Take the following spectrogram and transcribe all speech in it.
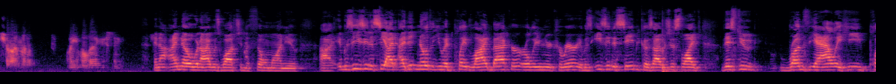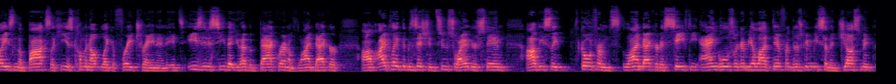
trying to leave a legacy. and I know when I was watching the film on you, uh, it was easy to see. I, I, didn't know that you had played linebacker early in your career. It was easy to see because I was just like, this dude runs the alley. He plays in the box like he is coming up like a freight train, and it's easy to see that you have a background of linebacker. Um, I played the position too, so I understand. Obviously, going from linebacker to safety angles are going to be a lot different. There's going to be some adjustment.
